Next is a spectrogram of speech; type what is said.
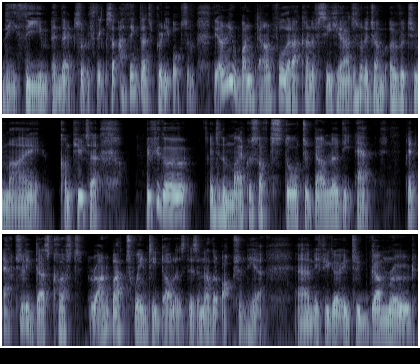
the theme and that sort of thing. So I think that's pretty awesome. The only one downfall that I kind of see here, I just want to jump over to my computer. If you go into the Microsoft Store to download the app, it actually does cost around about $20. There's another option here. Um, if you go into Gumroad,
